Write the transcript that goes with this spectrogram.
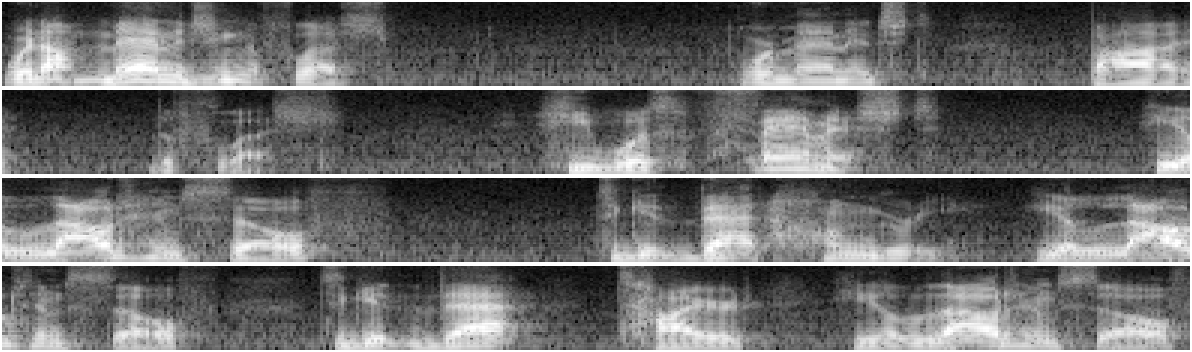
we're not managing the flesh. We're managed by the flesh. He was famished. He allowed himself to get that hungry. He allowed himself to get that tired he allowed himself,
